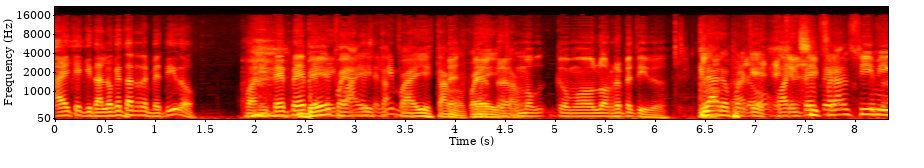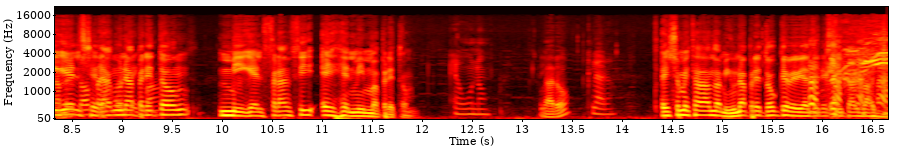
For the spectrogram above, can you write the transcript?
hay que quitar lo que están repetidos. Juan y Pepe, Pepe Ve, pues Juan ahí, es el está, mismo. pues ahí estamos, pues Pero- ahí pero estamos. como, como los repetidos. Claro, No, porque claro, Juan y si Pepe Francis y Miguel se dan un apretón, Miguel Francis es el mismo apretón. Es uno, Claro. claro. Eso me está dando a mí un apretón que me voy a tener que quitar al baño.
